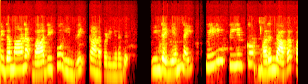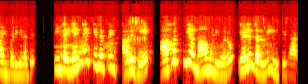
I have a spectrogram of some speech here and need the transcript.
விதமான பாதிப்பும் இன்றி காணப்படுகிறது. இந்த எண்ணெய் பிணி தீர்க்கும் மருந்தாக பயன்படுகிறது. இந்த எண்ணெய் கிணற்றின் அருகே அகத்திய மாமுனிவரும் எழுந்தருளி இருக்கிறார்.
